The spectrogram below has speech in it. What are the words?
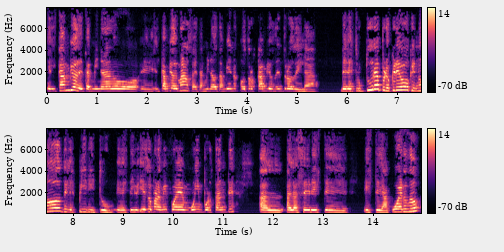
el, cambio ha determinado, eh, el cambio de manos ha determinado también otros cambios dentro de la, de la estructura, pero creo que no del espíritu. Este, y eso para mí fue muy importante al, al hacer este, este acuerdo,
